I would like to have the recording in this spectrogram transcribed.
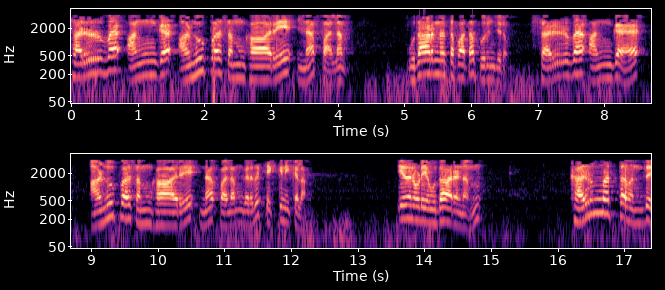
சர்வ அங்க அனுபசம்ஹாரே ந பலம். உதாரணத்தை பார்த்தா புரிஞ்சிடும். சர்வ அங்க அனுபசம்ஹாரே ந பலம்ங்கிறது டெக்னிக்கலா இதனுடைய உதாரணம் கர்மத்தை வந்து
